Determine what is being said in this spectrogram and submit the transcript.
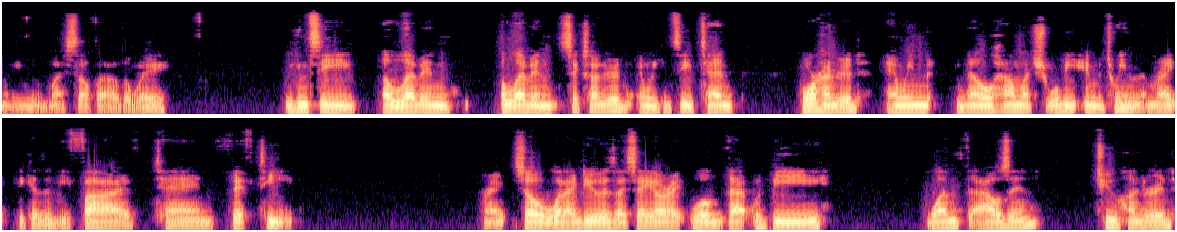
Let me move myself out of the way. We can see 11, 11, 600, and we can see 10, 400, and we know how much will be in between them, right? Because it'd be 5, 10, 15 right? So what I do is I say, all right, well, that would be 1,200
